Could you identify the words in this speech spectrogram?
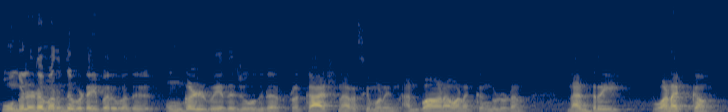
உங்களிடமிருந்து விடைபெறுவது உங்கள் வேத ஜோதிடர் பிரகாஷ் நரசிம்மனின் அன்பான வணக்கங்களுடன். நன்றி வணக்கம்.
